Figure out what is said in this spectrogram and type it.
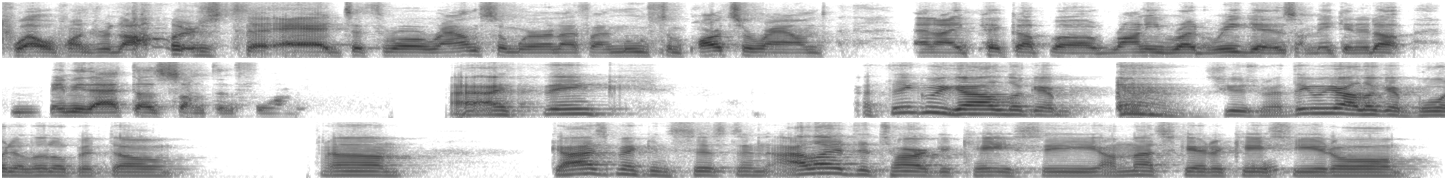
$1,200 to add to throw around somewhere. And if I move some parts around – and I pick up uh, Ronny Rodriguez, I'm making it up. Maybe that does something for me. I think, I think we gotta look at, excuse me. I think we gotta look at Boyd a little bit though. Um, guy's been consistent. I like to target KC. I'm not scared of KC at all.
